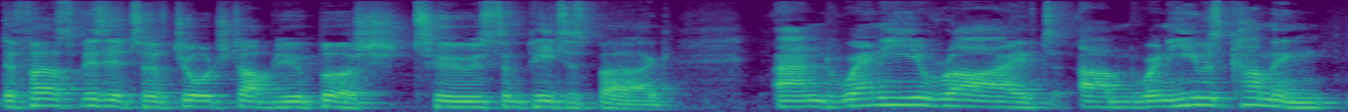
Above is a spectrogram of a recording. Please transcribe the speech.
the first visit of George W. Bush to St. Petersburg. And when he arrived, um, when he was coming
